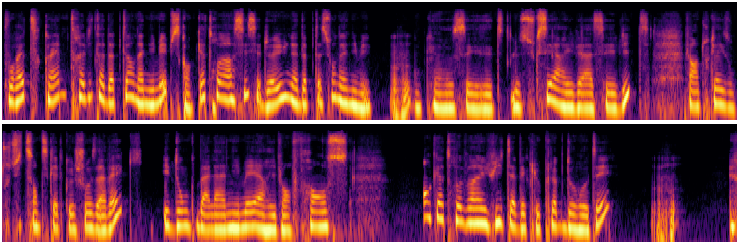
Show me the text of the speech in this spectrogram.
Pour être quand même très vite adapté en animé, puisqu'en 86, il y a déjà eu une adaptation d'animé. Mhm. Donc euh, c'est le succès arrivait assez vite. Enfin, en tout cas, ils ont tout de suite senti quelque chose avec. Et donc, bah, l'animé arrive en France en 88 avec le Club Dorothée. Mhm.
